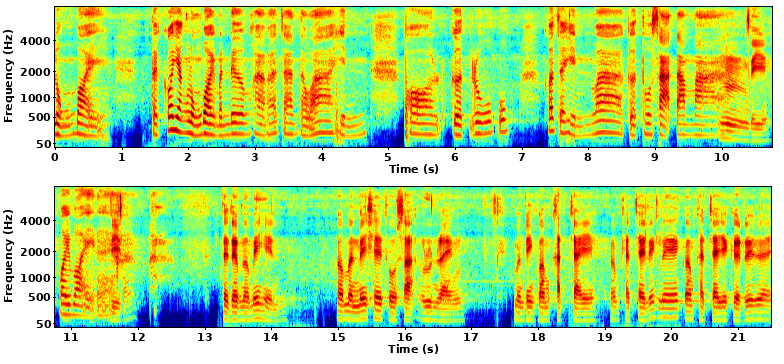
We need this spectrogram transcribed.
หลงบ่อย แต่ก็ยังหลงบ่อยเหมือนเดิมค่ะพระอาจารย์แต่ว่าเห็น พอเกิดรู้ปุ๊บก็จะเห็นว่าเกิดโทสะตามมาอืมดี บ่อยๆ เลย ดีแล้วแต่เดิมเราไม่เห็น เพราะมันไม่ใช่โทสะรุนแรง มันเป็นความขัดใจ ความขัดใจเล็ก ๆ ความขัดใจจะเกิดเรื่อย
